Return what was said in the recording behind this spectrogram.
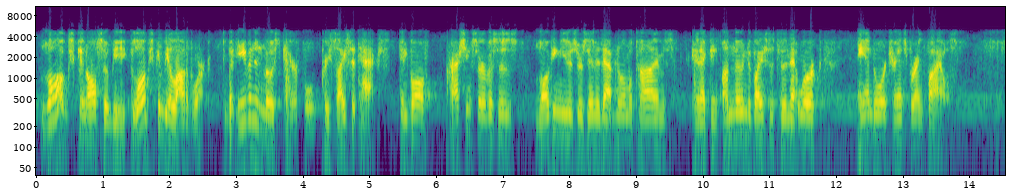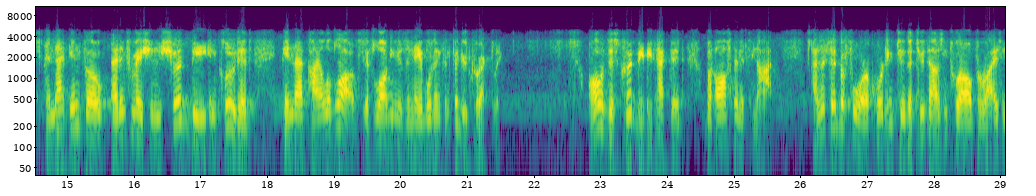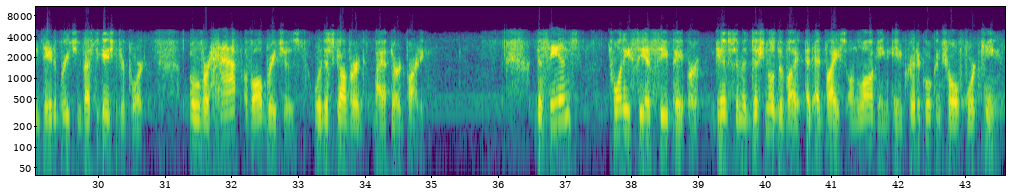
Logs can also be, logs can be a lot of work. But even in most careful, precise attacks involve crashing services, logging users in at abnormal times, connecting unknown devices to the network, and or transferring files. And that info, that information should be included in that pile of logs if logging is enabled and configured correctly. All of this could be detected, but often it's not. As I said before, according to the 2012 Verizon Data Breach Investigations Report, over half of all breaches were discovered by a third party. The SANS 20 CSC paper gives some additional advice on logging in Critical Control 14.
